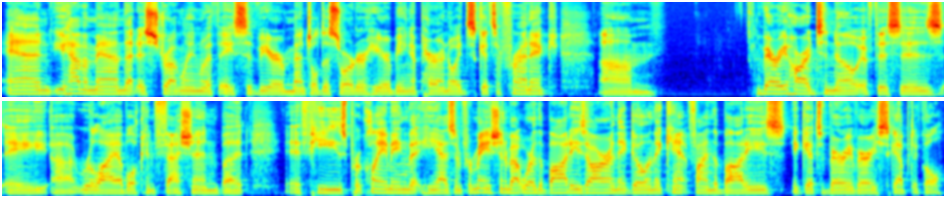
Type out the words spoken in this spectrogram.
And you have a man that is struggling with a severe mental disorder here, being a paranoid schizophrenic. Um, very hard to know if this is a uh, reliable confession, but if he's proclaiming that he has information about where the bodies are and they go and they can't find the bodies, it gets very, very skeptical.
